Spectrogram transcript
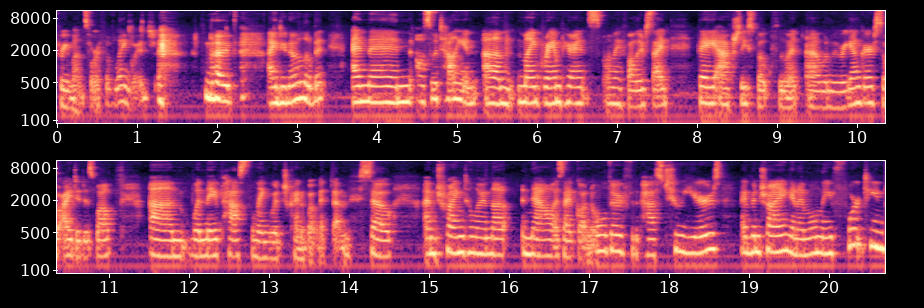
three months worth of language. but I do know a little bit. And then also Italian. Um, my grandparents on my father's side, they actually spoke fluent uh, when we were younger, so I did as well. Um, when they passed, the language kind of went with them. So I'm trying to learn that now as I've gotten older. For the past two years, I've been trying, and I'm only 14%,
